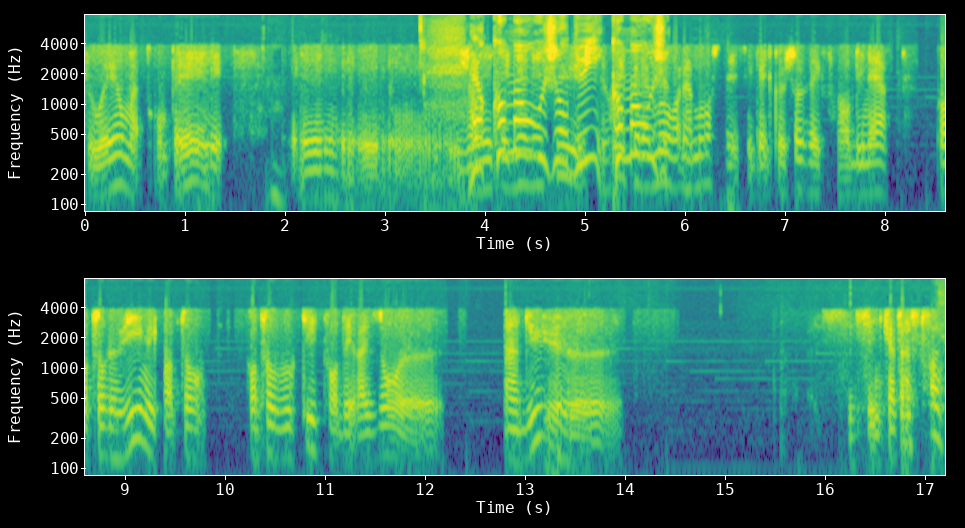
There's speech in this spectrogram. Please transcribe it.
floué, on m'a trompé. Et, et- j'en Alors, comment aujourd'hui- comment que aujourd- l'amour, c'est quelque chose d'extraordinaire quand on le vit, mais quand on, quand on vous quitte pour des raisons euh, indues, euh, c'est, une catastrophe.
